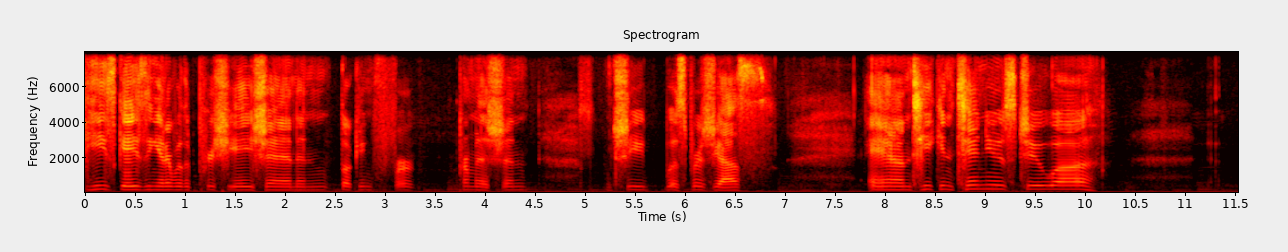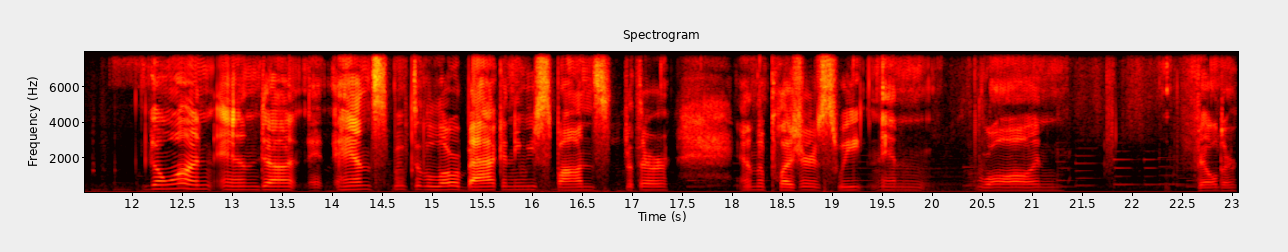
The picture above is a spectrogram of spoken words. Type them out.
he's gazing at her with appreciation and looking for permission. She whispers yes, and he continues to uh, go on, and uh, hands move to the lower back, and he responds with her, and the pleasure is sweet and raw and filled her.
